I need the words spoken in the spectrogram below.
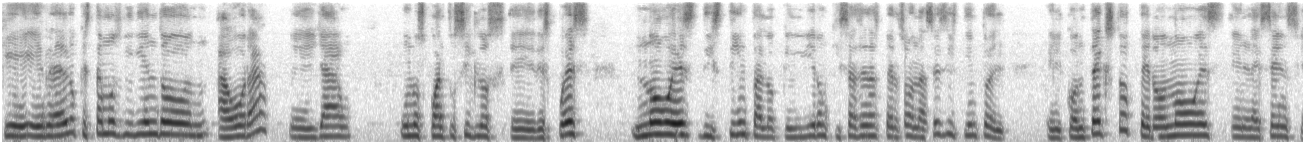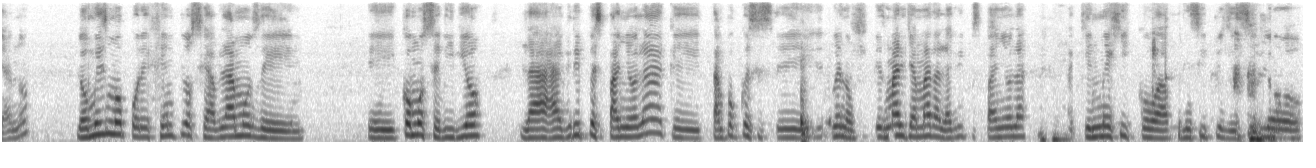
que en realidad lo que estamos viviendo ahora, eh, ya unos cuantos siglos eh, después, no es distinto a lo que vivieron quizás esas personas, es distinto el, el contexto, pero no es en la esencia, ¿no? Lo mismo, por ejemplo, si hablamos de eh, cómo se vivió la gripe española, que tampoco es, eh, bueno, es mal llamada la gripe española aquí en México a principios del siglo,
